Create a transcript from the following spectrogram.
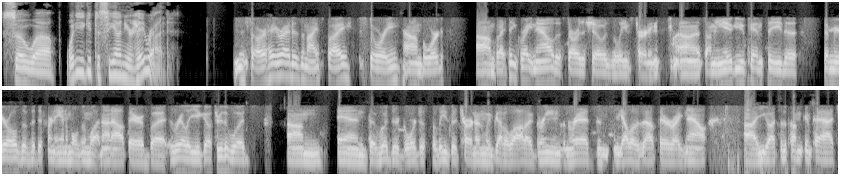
So, uh, what do you get to see on your hayride? So our hayride is an I Spy story on board. Um, but I think right now the star of the show is the leaves turning. Uh, so I mean, you, you can see the the murals of the different animals and whatnot out there, but really you go through the woods. Um, and the woods are gorgeous. The leaves are turning. We've got a lot of greens and reds and some yellows out there right now. Uh, you go out to the pumpkin patch.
